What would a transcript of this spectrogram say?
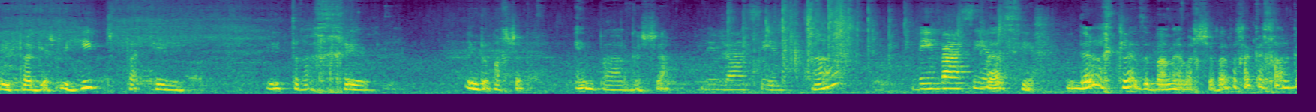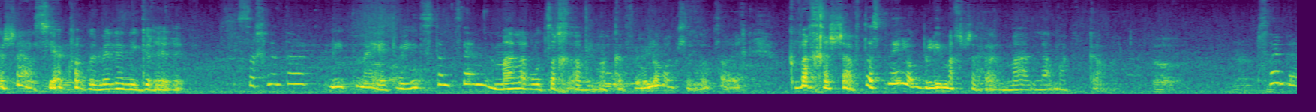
להתרגש, להתפעל, להתרחב. אם במחשבה, אם בהרגשה. ואם בעשייה. אה? ואם בעשייה. בעשייה. בדרך כלל זה בא מהמחשבה, ואחר כך ההרגשה, העשייה כבר במילא נגררת. צריך לדעת להתמעט ולהצטמצם, מה לרוץ אחריו עם הקפה, הוא לא רוצה, לא צריך. כבר חשבת, אז תני לו בלי מחשבה, מה, למה, כמה. בסדר,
